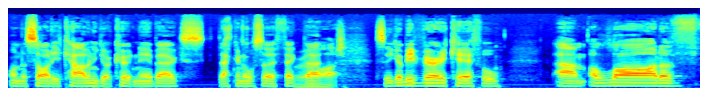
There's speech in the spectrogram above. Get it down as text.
on the side of your car when you've got curtain airbags, that can also affect that. So you've got to be very careful. Um, a lot of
